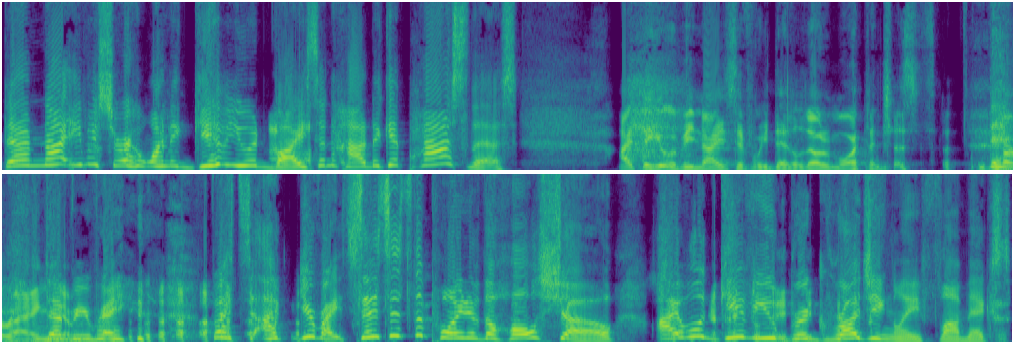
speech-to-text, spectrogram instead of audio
that I'm not even sure I want to give you advice on how to get past this. I think it would be nice if we did a little more than just harangue That'd him. be right. but uh, you're right. Since it's the point of the whole show, I will give you begrudgingly, flummoxed,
